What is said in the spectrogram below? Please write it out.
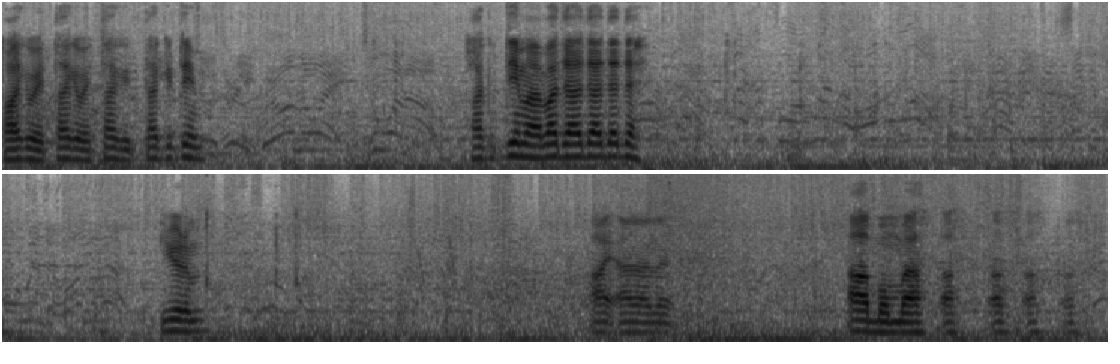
Takip et, takip et, takip, takipteyim. Takipteyim abi, hadi hadi hadi hadi. Giriyorum. Ay ananı. Al bomba, al, al, al, al.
